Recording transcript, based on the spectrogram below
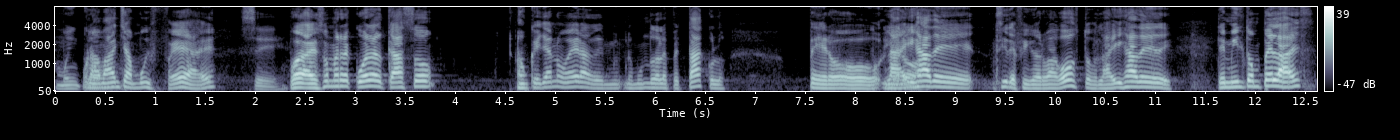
una mancha muy fea, ¿eh? Sí. Pues a eso me recuerda el caso, aunque ella no era del, mundo del espectáculo, pero la hija de, sí, de Figueroa Agosto, la hija de, Milton Peláez,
